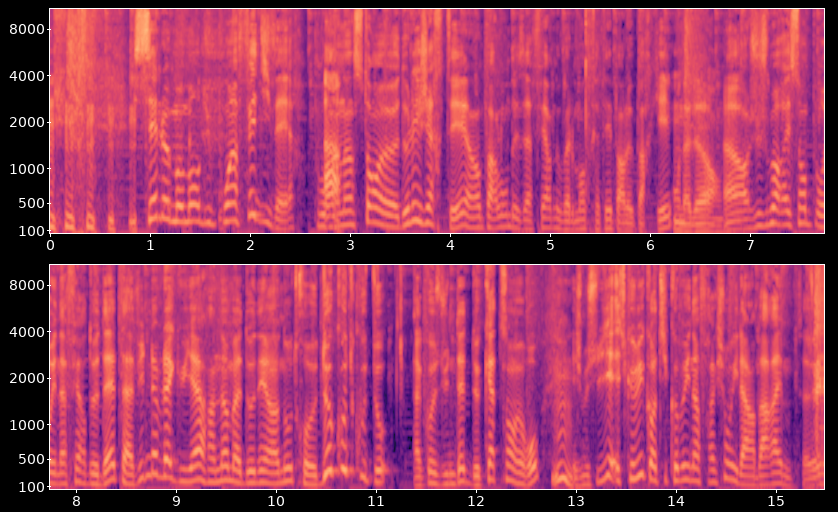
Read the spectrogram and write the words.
c'est le moment du point fait divers. Pour Ah. un instant euh, de légèreté, hein, parlons des affaires nouvellement traitées par le parquet. On adore. Alors, jugement récent pour une affaire de dette. À Villeneuve-la-Guyard, un homme a donné à un autre deux coups de couteau à cause d'une dette de 400 euros. Hmm. Et je me suis dit, est-ce que lui, quand il commet une infraction, il a un barème, vous savez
